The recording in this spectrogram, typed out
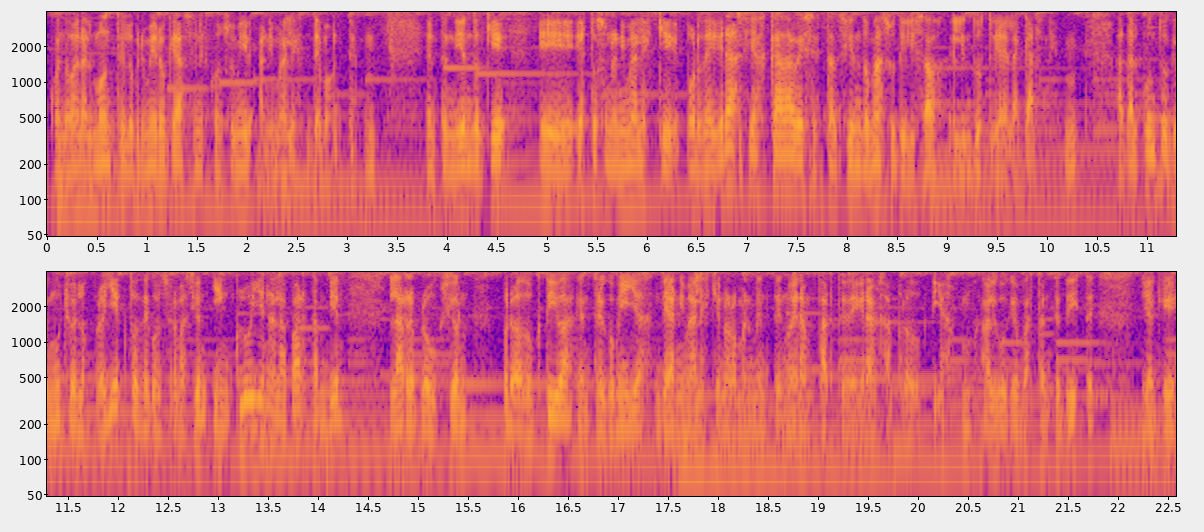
cuando van al monte, lo primero que hacen es consumir animales de monte, entendiendo que eh, estos son animales que, por desgracia, cada vez están siendo más utilizados en la industria de la carne, a tal punto que muchos de los proyectos de conservación incluyen a la par también la reproducción productiva, entre comillas, de animales que normalmente no eran parte de granjas productivas. Algo que es bastante triste, ya que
